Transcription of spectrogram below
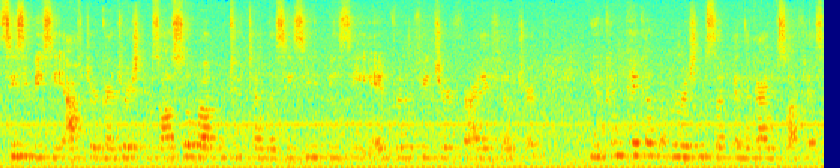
CCBC after graduation is also welcome to attend the CCBC Aim for the Future Friday field trip. You can pick up a permission slip in the guidance office.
